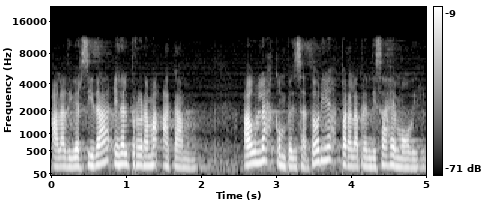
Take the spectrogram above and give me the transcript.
a la diversidad, era el programa ACAM, Aulas Compensatorias para el Aprendizaje Móvil.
